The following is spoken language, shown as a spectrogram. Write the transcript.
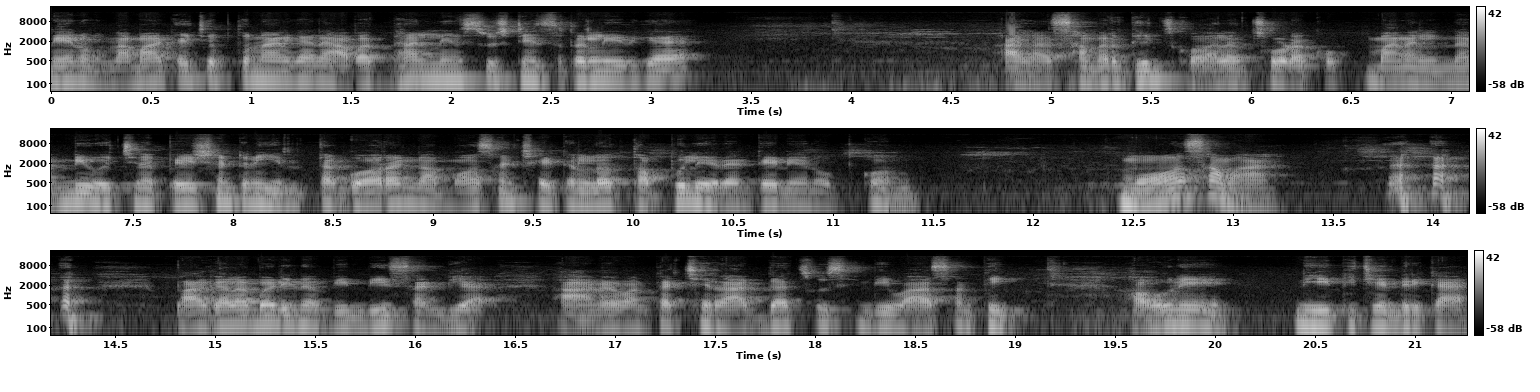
నేను ఉన్న మాటే చెప్తున్నాను కానీ అబద్ధాలు నేను సృష్టించడం లేదుగా? అలా సమర్థించుకోవాలని చూడకు. మనల్ని నమ్మి వచ్చిన పేషెంట్ని ఇంత ఘోరంగా మోసం చేయటంలో తప్పు లేదంటే నేను ఒప్పుకోను. మోసమా? పగలబడిన వింది సంధ్య. ఆమె వంక చిరాగ్గా చూసింది వాసంతి. అవునే నీతి చంద్రిక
